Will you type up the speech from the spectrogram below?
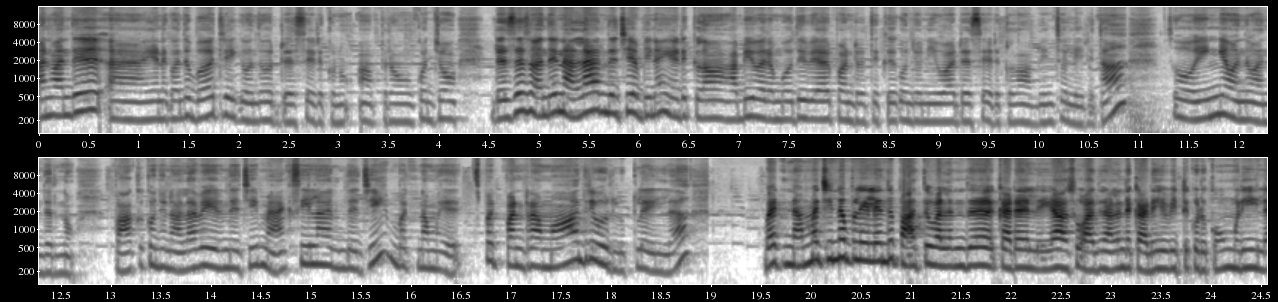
அண்ட் வந்து எனக்கு வந்து பர்த்டேக்கு வந்து ஒரு ட்ரெஸ் எடுக்கணும். அப்புறம் கொஞ்சம் ட்ரெஸ்ஸஸ் வந்து நல்லா இருந்துச்சு அப்படின்னா எடுக்கலாம். ஹபி வரும்போது வேர் பண்ணுறதுக்கு கொஞ்சம் நியூவாக ட்ரெஸ் எடுக்கலாம் அப்படின்னு சொல்லிட்டு தான். ஸோ இங்கே வந்து வந்திருந்தோம். பார்க்க கொஞ்சம் நல்லாவே இருந்துச்சு. மேக்ஸிலாம் இருந்துச்சு. பட் நம்ம எக்ஸ்பெக்ட் பண்ணுற மாதிரி ஒரு லுக்கில் இல்லை. பட் நம்ம சின்ன பிள்ளையிலேருந்து பார்த்து வளர்ந்த கடை இல்லையா? ஸோ அதனால் இந்த கடையை விட்டு கொடுக்கவும் முடியல.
